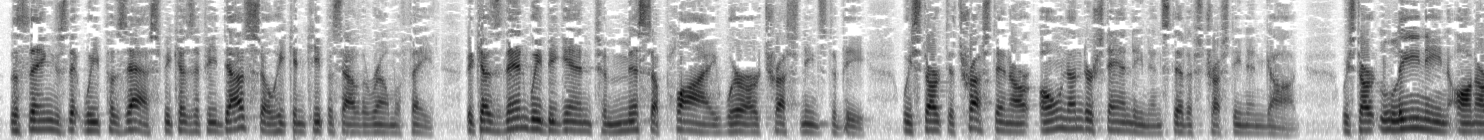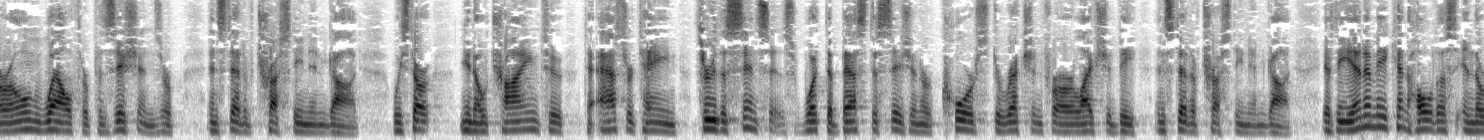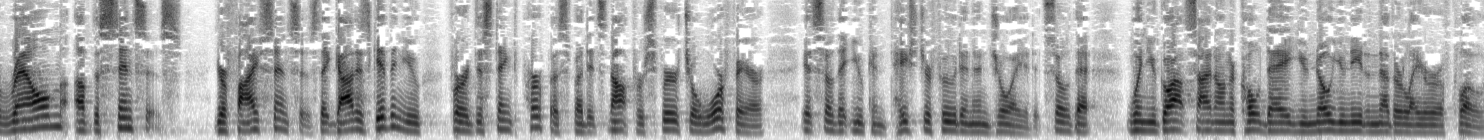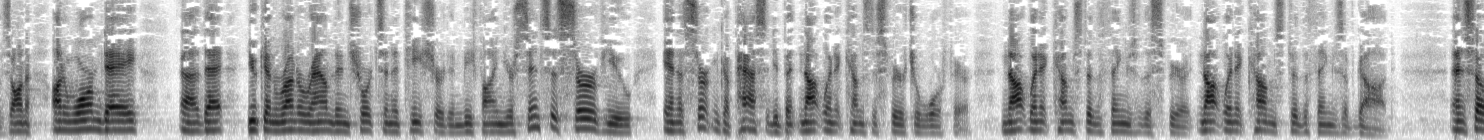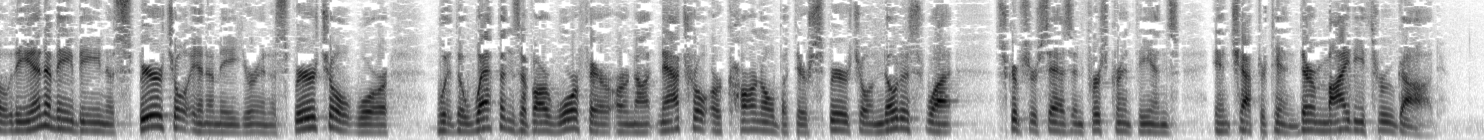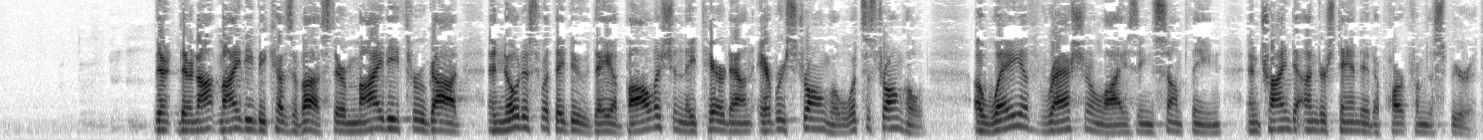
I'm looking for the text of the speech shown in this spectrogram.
the things that we possess. Because if he does so, he can keep us out of the realm of faith. Because then we begin to misapply where our trust needs to be. We start to trust in our own understanding instead of trusting in God. We start leaning on our own wealth or positions or instead of trusting in God. We start you know, trying to, to ascertain through the senses what the best decision or course direction for our life should be instead of trusting in God. If the enemy can hold us in the realm of the senses, your five senses that God has given you for a distinct purpose, but it's not for spiritual warfare. It's so that you can taste your food and enjoy it. It's so that when you go outside on a cold day, you know you need another layer of clothes. On a, on a warm day, uh, that you can run around in shorts and a t-shirt and be fine. Your senses serve you in a certain capacity, but not when it comes to spiritual warfare. Not when it comes to the things of the Spirit. Not when it comes to the things of God. And so the enemy being a spiritual enemy, you're in a spiritual war, the weapons of our warfare are not natural or carnal, but they're spiritual. And notice what scripture says in 1 Corinthians in chapter 10. They're mighty through God. They're, they're not mighty because of us. They're mighty through God. And notice what they do. They abolish and they tear down every stronghold. What's a stronghold? A way of rationalizing something and trying to understand it apart from the Spirit.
